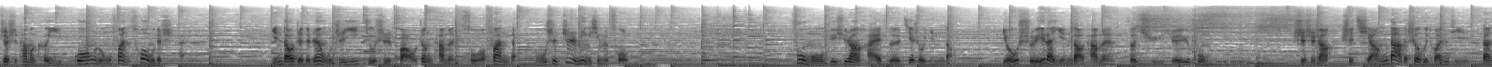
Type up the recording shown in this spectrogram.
这是他们可以光荣犯错误的时代。引导者的任务之一就是保证他们所犯的不是致命性的错误。父母必须让孩子接受引导，由谁来引导他们，则取决于父母。事实上，是强大的社会团体担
